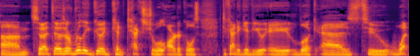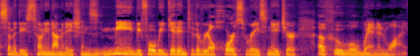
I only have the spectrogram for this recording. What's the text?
Um, so those are really good contextual articles to kind of give you a look as to what some of these Tony nominations mean before we get into the real horse race nature of who will win and why.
